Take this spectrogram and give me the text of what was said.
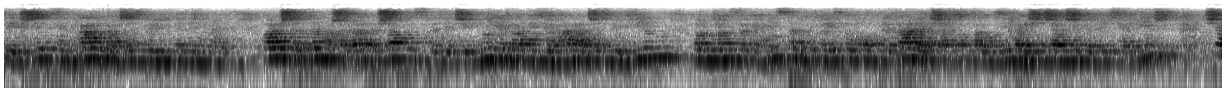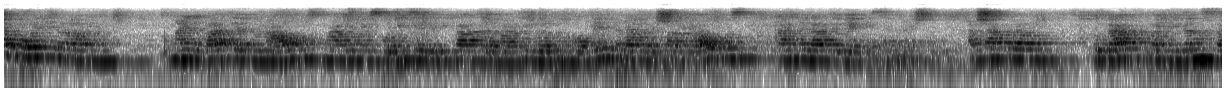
de excepție în cadrul acestui eveniment. Vă așteptăm așadar pe 17 iulie la vizionarea acestui film. Vă rugăm să veniți pentru că este o completare a ceea ce ați auzit aici și ceea ce vedeți aici. Și apoi, um, mai departe, în luna august, mai avem o expoziție dedicată martirilor în Coveni, pe data de 7 august, Camera de Veche se numește. Așa că, cu drag, vă invităm să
